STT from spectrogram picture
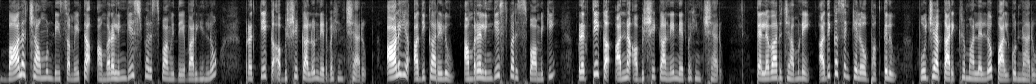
బాలచాముండి సమేత అమరలింగేశ్వర స్వామి దేవాలయంలో ప్రత్యేక అభిషేకాలు నిర్వహించారు. ఆలయ అధికారులు అమరలింగేశ్వర స్వామికి ప్రత్యేక అన్న అభిషేకాన్ని నిర్వహించారు. తెల్లవారుజామునే అధిక సంఖ్యలో భక్తులు పూజా కార్యక్రమాలలో పాల్గొన్నారు.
